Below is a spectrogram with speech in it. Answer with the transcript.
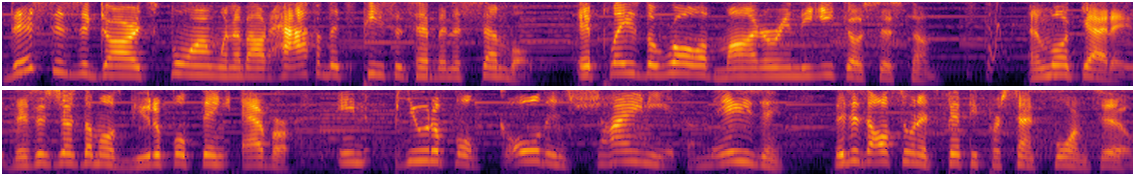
This is Zygarde's form when about half of its pieces have been assembled. It plays the role of monitoring the ecosystem. And look at it, this is just the most beautiful thing ever in beautiful golden shiny. It's amazing. This is also in its 50% form too.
